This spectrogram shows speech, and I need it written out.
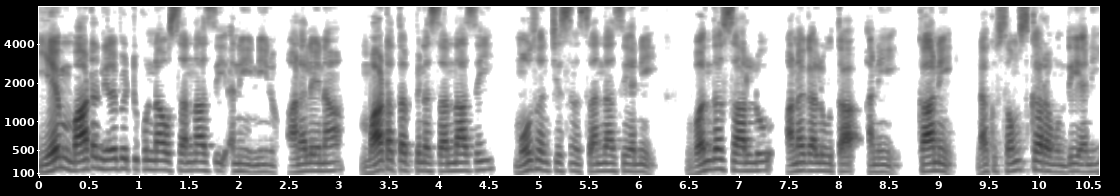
ఏం మాట నిలబెట్టుకున్నావు సన్నాసి అని నేను అనలేనా? మాట తప్పిన సన్నాసి మోసం చేసిన సన్నాసి అని వంద సార్లు అనగలుగుతా అని. కానీ నాకు సంస్కారం ఉంది అని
